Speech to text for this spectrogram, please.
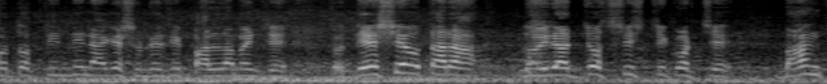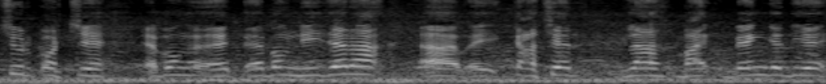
গত তিন দিন আগে শুনেছি পার্লামেন্টে। তো দেশেও তারা নৈরাজ্য সৃষ্টি করছে, ভাঙচুর করছে এবং এবং নিজেরা এই কাছের গ্লাস ভেঙে দিয়ে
